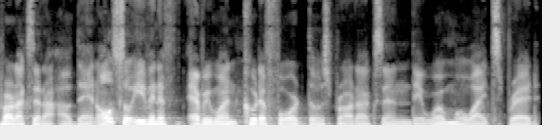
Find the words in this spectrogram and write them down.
products that are out there. And also, even if everyone could afford those products and they were more widespread,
